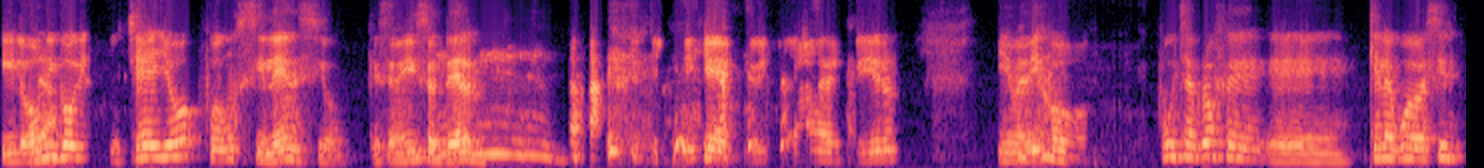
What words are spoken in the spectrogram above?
Y lo Ya. único que escuché yo fue un silencio que se me hizo eterno. Y dije, me despidieron. Y me dijo, pucha, profe, eh, ¿qué le puedo decir?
